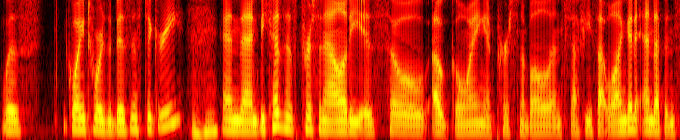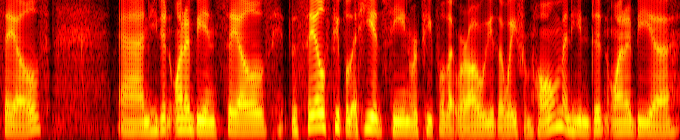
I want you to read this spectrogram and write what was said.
was going towards a business degree. Mm-hmm. And then because his personality is so outgoing and personable and stuff, he thought, well, I'm going to end up in sales. And he didn't want to be in sales. The salespeople that he had seen were people that were always away from home, and he didn't want to be a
